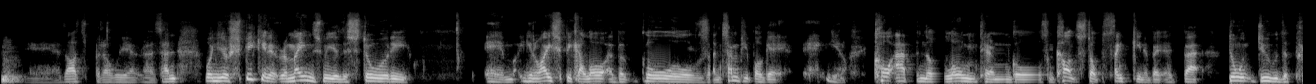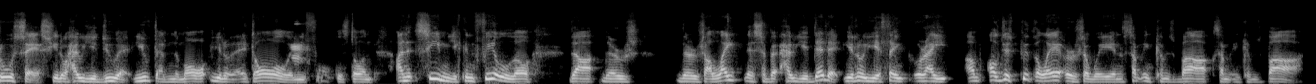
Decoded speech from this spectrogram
Yeah, that's brilliant, Russ. And when you're speaking, it reminds me of the story. Um, you know, I speak a lot about goals, and some people get, you know, caught up in the long-term goals and can't stop thinking about it, but don't do the process. You know how you do it. You've done them all, you know, it all, and you focused on. And it seemed you can feel though that there's there's a lightness about how you did it. You know, you think, right, I'll, I'll just put the letters away and something comes back, something comes back.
